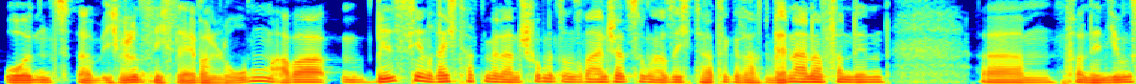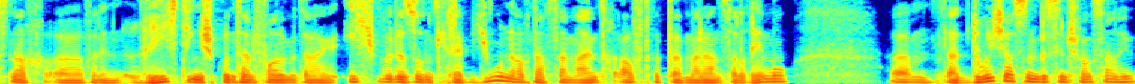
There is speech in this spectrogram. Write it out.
Und ähm, ich will uns nicht selber loben, aber ein bisschen recht hatten wir dann schon mit unserer Einschätzung. Also ich hatte gesagt, wenn einer von den ähm, von den Jungs noch, äh, von den richtigen Sprintern vorne mit ich würde so ein Caleb Ewan auch nach seinem Auftritt bei Milan Sanremo ähm, da durchaus ein bisschen Chance haben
